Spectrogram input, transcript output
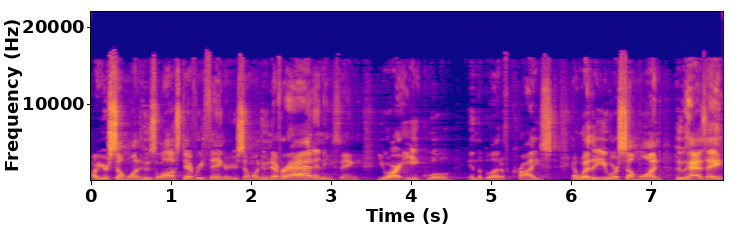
or you're someone who's lost everything, or you're someone who never had anything, you are equal in the blood of Christ. And whether you are someone who has a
